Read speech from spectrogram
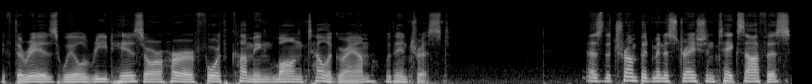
If there is, we'll read his or her forthcoming long telegram with interest. As the Trump administration takes office,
